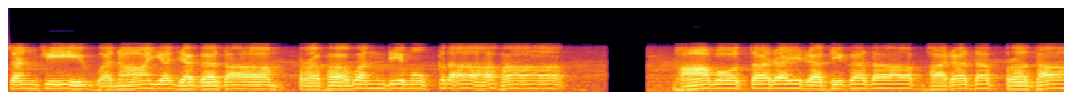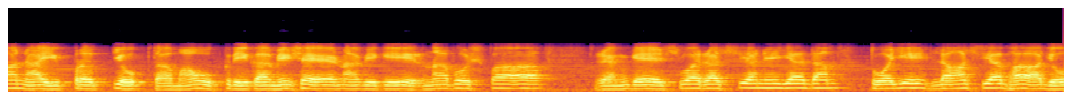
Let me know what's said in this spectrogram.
सञ्जीवनाय जगतां प्रभवन्ति मुक्ताः। भावोत्तरैरधिगदा भरतप्रधानैः प्रत्युक्तमौक्तिकमिषेण विकीर्णपुष्पा। रङ्गेश्वरस्य नियतं त्वयि लास्यभाजो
